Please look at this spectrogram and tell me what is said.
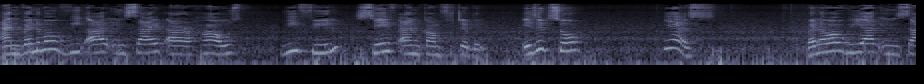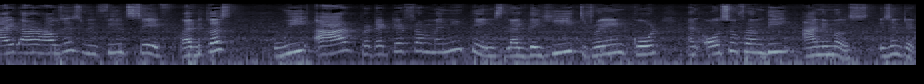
And whenever we are inside our house we feel safe and comfortable. Is it so? Yes. Whenever we are inside our houses we feel safe. Why? Because we are protected from many things like the heat rain cold and also from the animals isn't it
